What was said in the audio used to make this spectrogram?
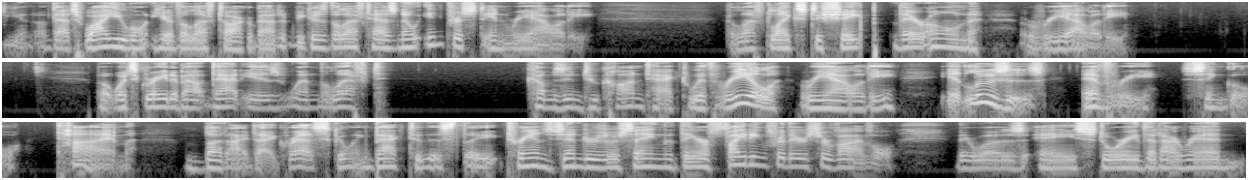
you know, that's why you won't hear the left talk about it because the left has no interest in reality. The left likes to shape their own reality. But what's great about that is when the left comes into contact with real reality, it loses every single time. But I digress. Going back to this, the transgenders are saying that they are fighting for their survival. There was a story that I read,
